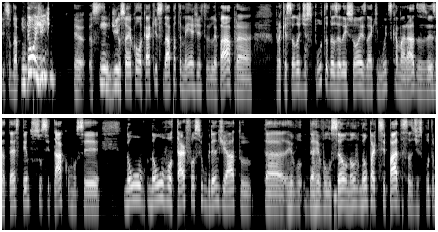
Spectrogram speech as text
Isso dá. Então a gente. Eu, eu, hum, eu só ia colocar que isso dá para também a gente levar para a questão da disputa das eleições, né? Que muitos camaradas às vezes até tentam suscitar como se não, não o votar fosse um grande ato da, da revolução, não, não participar dessas disputas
